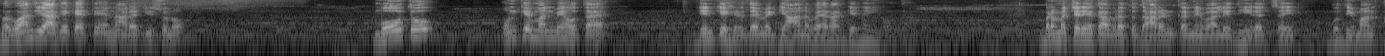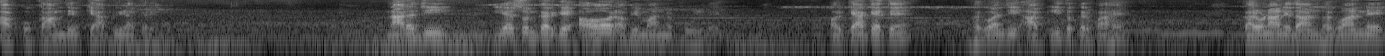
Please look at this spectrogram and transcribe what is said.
भगवान जी आगे कहते हैं, नारद जी सुनो। मोह तो उनके मन में होता है जिनके हृदय में ज्ञान वैराग्य नहीं होता। ब्रह्मचर्य का व्रत धारण करने वाले धीरज सहित बुद्धिमान आपको कामदेव क्या पीड़ा करेंगे? नारद जी, यह सुन करके और अभिमान में फूल गए। और क्या कहते हैं? भगवान जी, आपकी तो कृपा है। करुणा निदान भगवान ने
